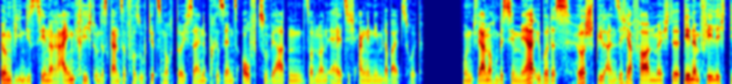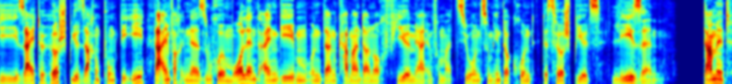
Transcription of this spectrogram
irgendwie in die Szene reinkriecht und das Ganze versucht jetzt noch durch seine Präsenz aufzuwerten, sondern er hält sich angenehm dabei zurück. Und wer noch ein bisschen mehr über das Hörspiel an sich erfahren möchte, den empfehle ich die Seite hörspielsachen.de. Da einfach in der Suche Moorland eingeben und dann kann man da noch viel mehr Informationen zum Hintergrund des Hörspiels lesen. Damit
